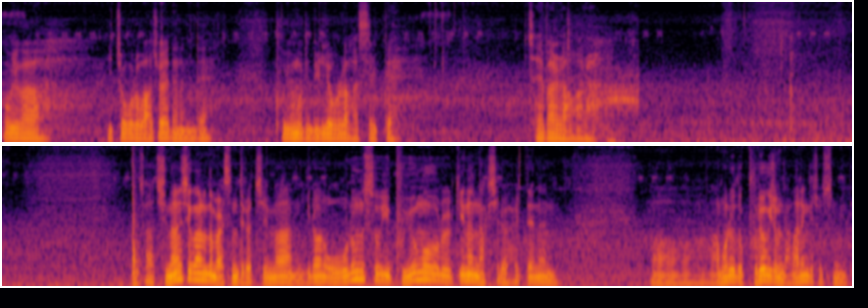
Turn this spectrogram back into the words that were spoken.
고기가 이쪽으로 와줘야 되는데 부유물이 밀려 올라갔을 때 제발 나와라 자 지난 시간에도 말씀드렸지만 이런 오름수위 부유물을 끼는 낚시를 할 때는 어, 아무래도 부력이 좀 나가는 게 좋습니다.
